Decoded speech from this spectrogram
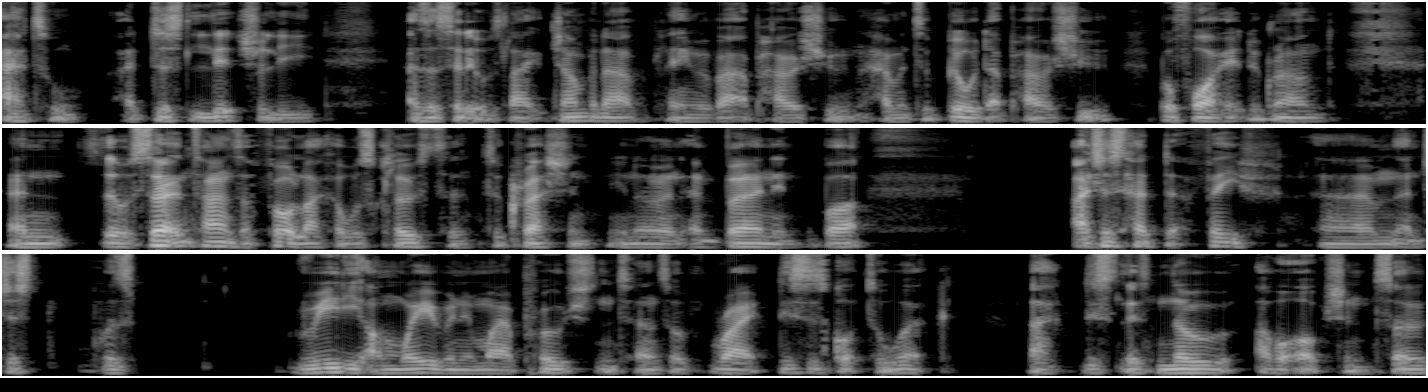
at all. I just literally as I said, it was like jumping out of a plane without a parachute and having to build that parachute before I hit the ground. And there were certain times I felt like I was close to, to crashing, you know, and, and burning. But I just had that faith um, and just was really unwavering in my approach in terms of, right, this has got to work. Like this, there's no other option. So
